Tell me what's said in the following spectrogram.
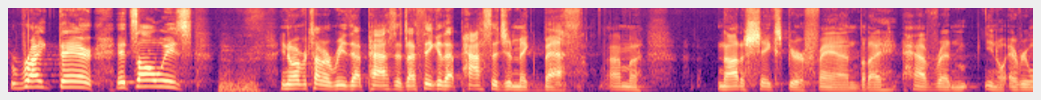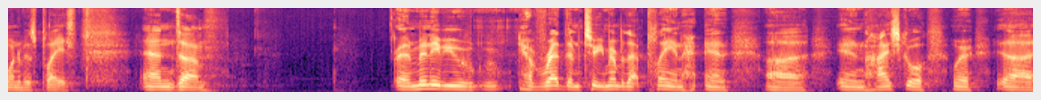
right there. It's always, you know, every time I read that passage, I think of that passage in Macbeth. I'm a, not a Shakespeare fan, but I have read, you know, every one of his plays. And, um, and many of you have read them too. You remember that play in, in, uh, in high school where uh,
